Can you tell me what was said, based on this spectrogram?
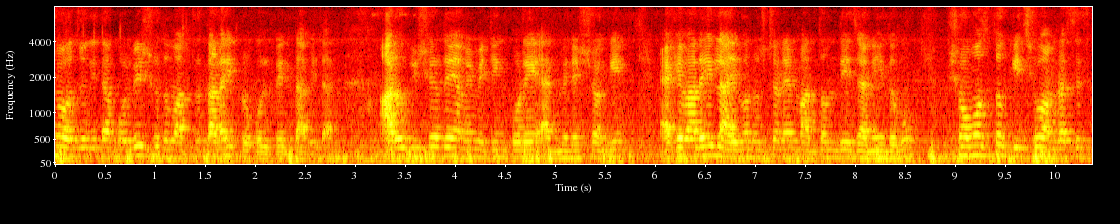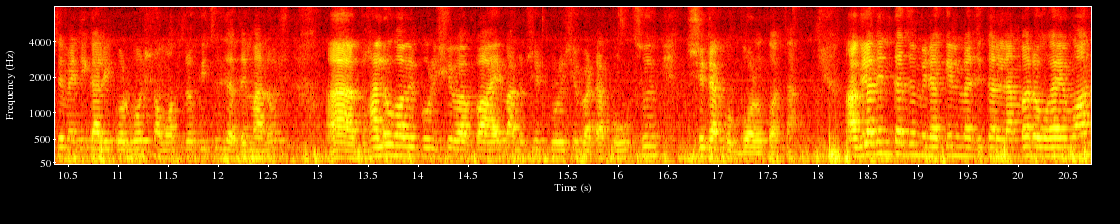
সহযোগিতা করবে, শুধুমাত্র তারাই প্রকল্পের দাবিদার। আরও বিশদে আমি মিটিং করে অ্যাডমিনের সঙ্গে একেবারেই লাইভ অনুষ্ঠানের মাধ্যম দিয়ে জানিয়ে দেবো সমস্ত কিছু আমরা সিস্টেমেটিক্যালি করব সমস্ত কিছু যাতে মানুষ আহ, ভালোভাবে পরিষেবা পায় মানুষের পরিষেবাটা পৌঁছয় সেটা খুব বড় কথা अगला दिन का जो मिराकल मैजिकल नंबर वो है one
